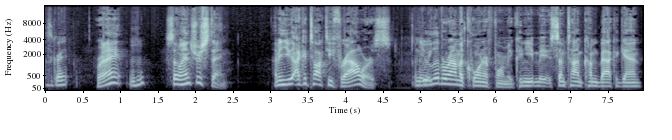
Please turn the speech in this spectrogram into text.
that's great. Right? Mm-hmm. So interesting. I mean, you, I could talk to you for hours. you live around the corner for me. Can you maybe sometime come back again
